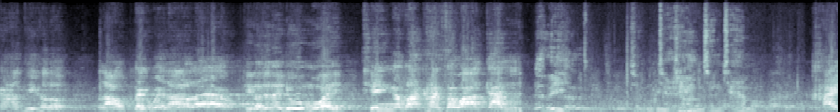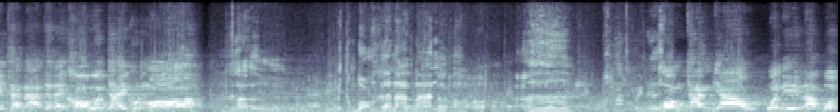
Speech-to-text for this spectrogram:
งามที่เคารพ เราถึงเวลาแล้ว ที่เราจะได้ดูมวยชิงรักหักสวัสดกัน เฮ้ยชิงแชมป์ชิงแชมป์ใครชนะจะได้ของหัวใจคุณหมอเออไม่ต้องบอกขนาดนั้นเออพากไปเลยผมช่างยาว วันนี้รับบท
